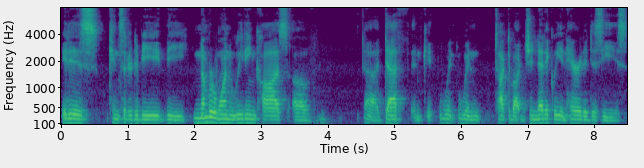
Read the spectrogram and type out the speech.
It is considered to be the number one leading cause of uh, death in, when, when, talked about genetically inherited disease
